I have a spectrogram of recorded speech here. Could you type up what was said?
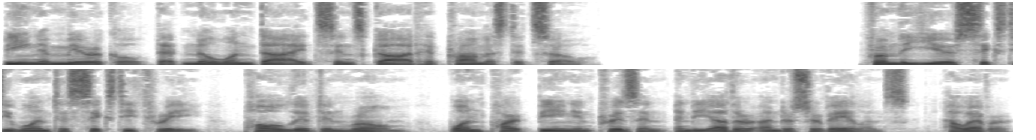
being a miracle that no one died since God had promised it so. From the year 61 to 63, Paul lived in Rome, one part being in prison and the other under surveillance, however,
